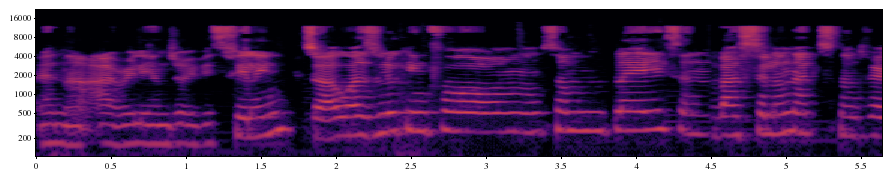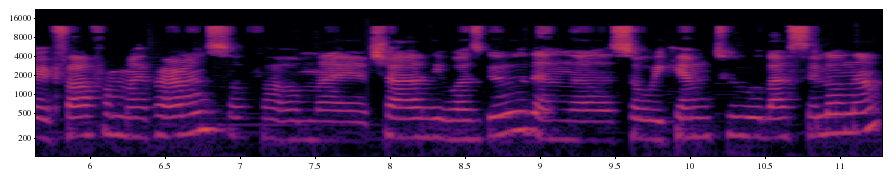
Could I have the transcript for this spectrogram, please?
and I really enjoy this feeling. So I was looking for some place, and Barcelona is not very far from my parents, so for my child it was good, and uh, so we came to Barcelona.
